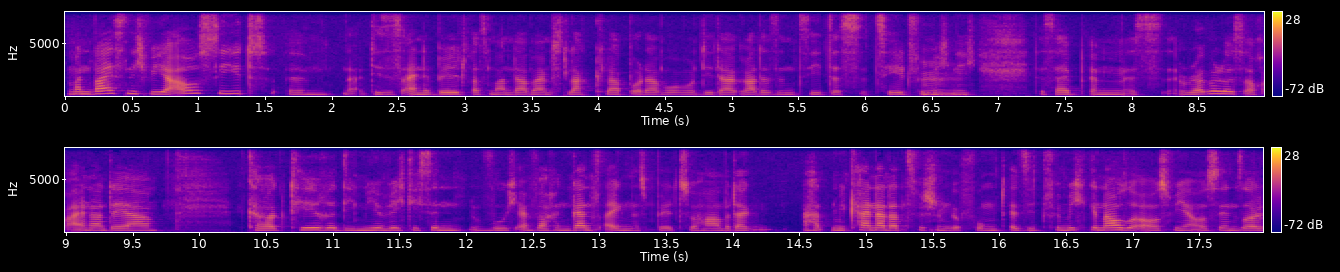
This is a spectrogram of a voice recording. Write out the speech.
man weiß nicht, wie er aussieht. Ähm, dieses eine Bild, was man da beim Slug Club oder wo die da gerade sind, sieht, das zählt für mhm. mich nicht. Deshalb ähm, ist Regulus auch einer der Charaktere, die mir wichtig sind, wo ich einfach ein ganz eigenes Bild zu habe. Da hat mir keiner dazwischen gefunkt. Er sieht für mich genauso aus, wie er aussehen soll.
